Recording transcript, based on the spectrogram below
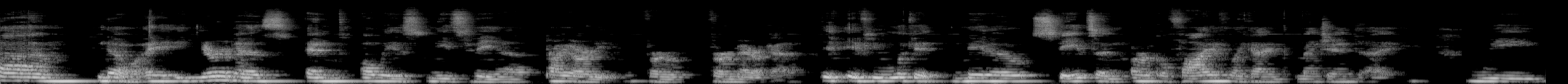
um, no, I, Europe has and always needs to be a priority for for America. If, if you look at NATO states and Article Five, like I mentioned, I, we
